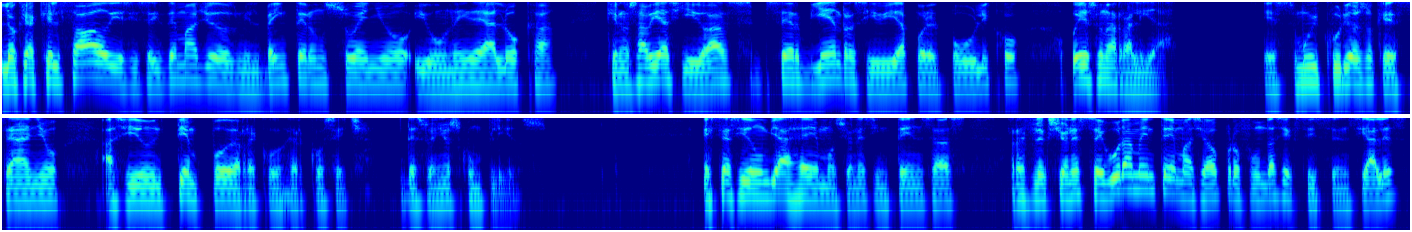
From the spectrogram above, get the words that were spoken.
Lo que aquel sábado 16 de mayo de 2020 era un sueño y una idea loca que no sabía si iba a ser bien recibida por el público, hoy es una realidad. Es muy curioso que este año ha sido un tiempo de recoger cosecha, de sueños cumplidos. Este ha sido un viaje de emociones intensas, reflexiones seguramente demasiado profundas y existenciales,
